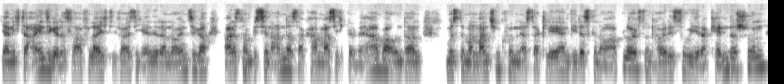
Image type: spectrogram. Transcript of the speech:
ja nicht der Einzige. Das war vielleicht, ich weiß nicht, Ende der 90er war das noch ein bisschen anders. Da kamen massig Bewerber und dann musste man manchen Kunden erst erklären, wie das genau abläuft. Und heute ist so, jeder kennt das schon.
